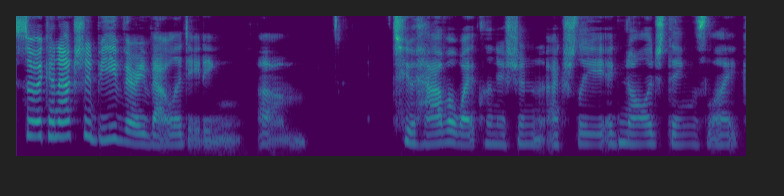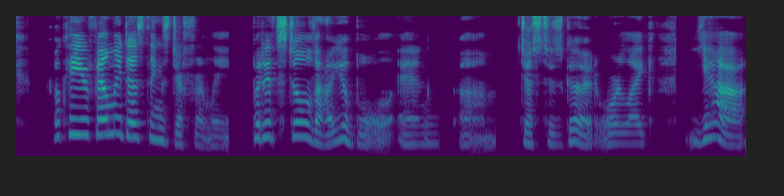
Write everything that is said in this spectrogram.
so it can actually be very validating um, to have a white clinician actually acknowledge things like, okay, your family does things differently, but it's still valuable and um, just as good. Or like, yeah,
